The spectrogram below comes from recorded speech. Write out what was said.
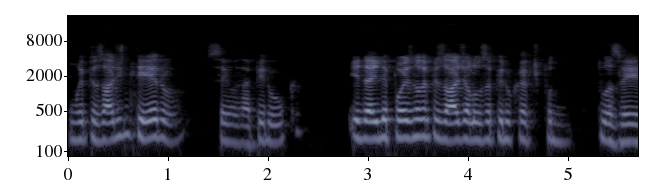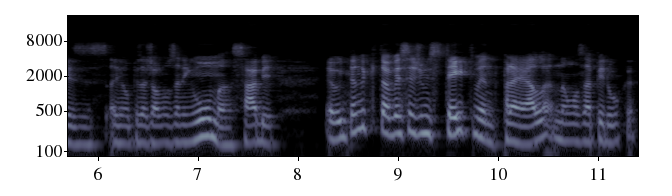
um episódio inteiro sem usar peruca. E daí depois no outro episódio ela usa peruca tipo duas vezes, aí no episódio ela não usa nenhuma, sabe? Eu entendo que talvez seja um statement para ela não usar peruca,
